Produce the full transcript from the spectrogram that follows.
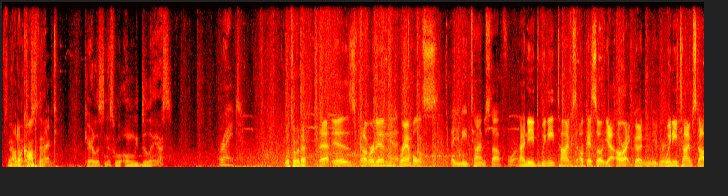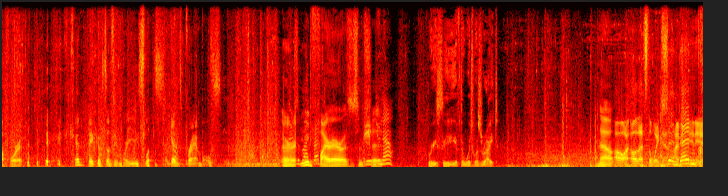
It's Not a compliment. Carelessness will only delay us. Right. What's over there? That is covered in brambles. That you need time stop for. I need. We need time. s- Okay, so yeah. All right, good. We need we need time stop for it. can't think of something more useless against brambles. All There's You need fire arrows or some What do we shit. do now? We see if the witch was right. No. Oh, oh, that's the way down. and I'm then an idiot.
